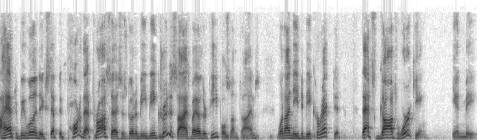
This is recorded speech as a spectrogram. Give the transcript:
I have to be willing to accept that part of that process is going to be being criticized by other people sometimes when I need to be corrected. That's God's working in me.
